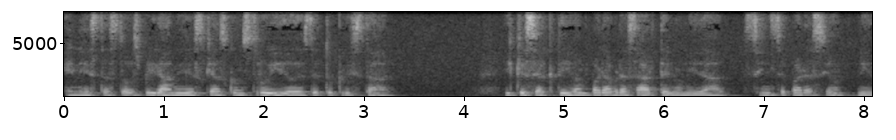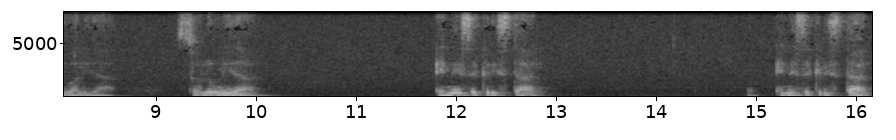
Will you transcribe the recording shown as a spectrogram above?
En estas dos pirámides que has construido desde tu cristal y que se activan para abrazarte en unidad, sin separación ni dualidad, solo unidad. En ese cristal, en ese cristal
